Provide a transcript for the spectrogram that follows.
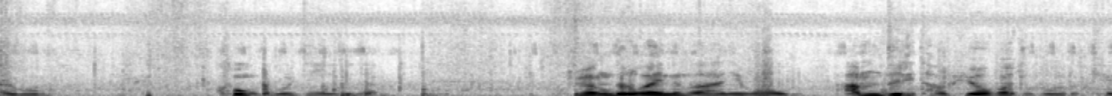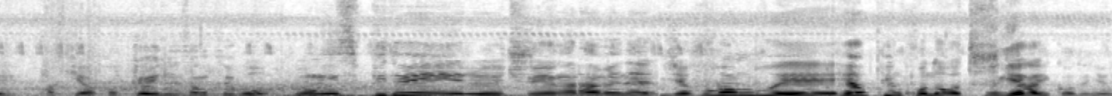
아이고 공 몰딩이 그냥 조향 들어가 있는 거 아니고 암들이 다 휘어가지고 이렇게 바퀴가 꺾여 있는 상태고 용인 스피드웨이를 주행을 하면은 이제 후반부에 헤어핀 코너가 두 개가 있거든요.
